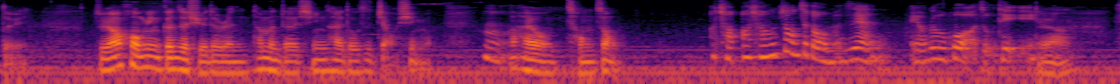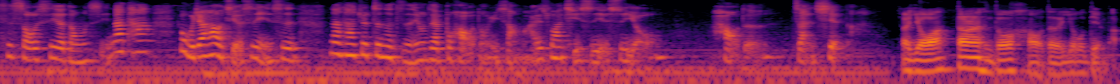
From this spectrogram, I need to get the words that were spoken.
对，主要后面跟着学的人，他们的心态都是侥幸嘛。嗯，那还有从众，哦从哦从众这个我们之前有录过主题，对啊，是熟悉的东西。那他，我比较好奇的事情是，那他就真的只能用在不好的东西上吗？还是说他其实也是有好的展现啊？啊有啊，当然很多好的优点吧。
